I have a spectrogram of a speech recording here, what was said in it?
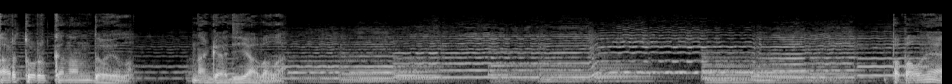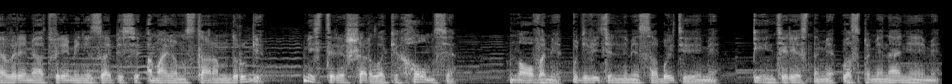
Артур Конан Дойл. Нога дьявола. Пополняя время от времени записи о моем старом друге, мистере Шерлоке Холмсе, новыми удивительными событиями и интересными воспоминаниями,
